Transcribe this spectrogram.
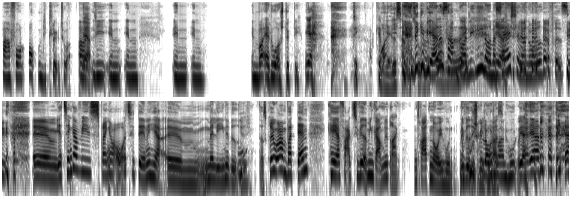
bare at få en ordentlig kløtur. Og ja. lige en, en, en, en, en, hvor er du også dygtig. Ja, det kan vi alle sammen. Ja, det kan vi alle sammen vide, godt lide. Lige noget massage ja. eller noget. Præcis. øhm, jeg tænker, vi springer over til denne her øhm, Malene ved, uh. der skriver om, hvordan kan jeg få aktiveret min gamle dreng? en 13-årig hund. Vi og ved ikke, lov, det var en hund. Ja. ja. ja.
